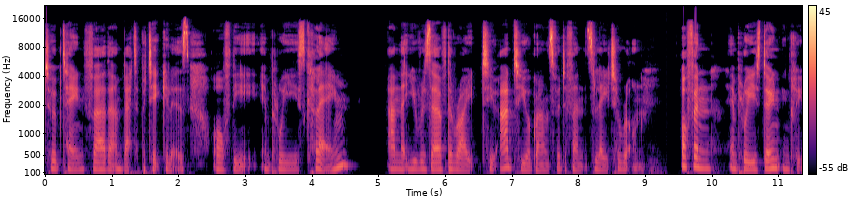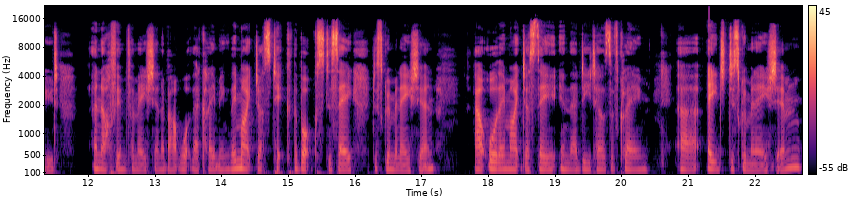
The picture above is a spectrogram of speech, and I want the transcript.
to obtain further and better particulars of the employee's claim and that you reserve the right to add to your grounds for defence later on. Often employees don't include enough information about what they're claiming. They might just tick the box to say discrimination or they might just say in their details of claim uh, age discrimination.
